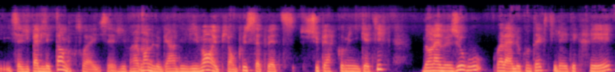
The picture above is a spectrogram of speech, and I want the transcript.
il s'agit pas de l'éteindre, toi. Il s'agit vraiment de le garder vivant. Et puis en plus, ça peut être super communicatif dans la mesure où, voilà, le contexte, il a été créé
